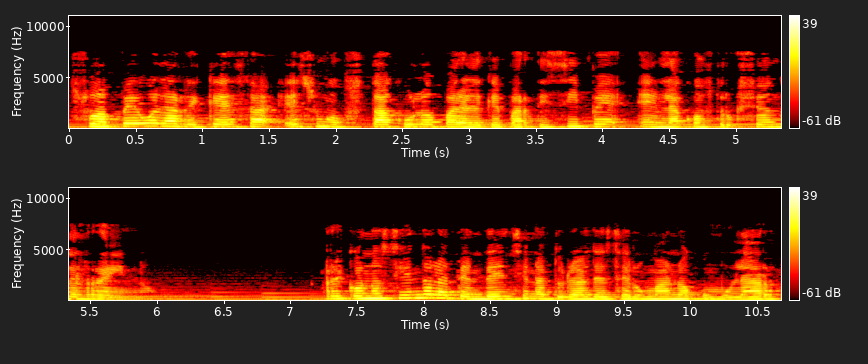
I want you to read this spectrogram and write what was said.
su apego a la riqueza es un obstáculo para el que participe en la construcción del reino. Reconociendo la tendencia natural del ser humano a acumular,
